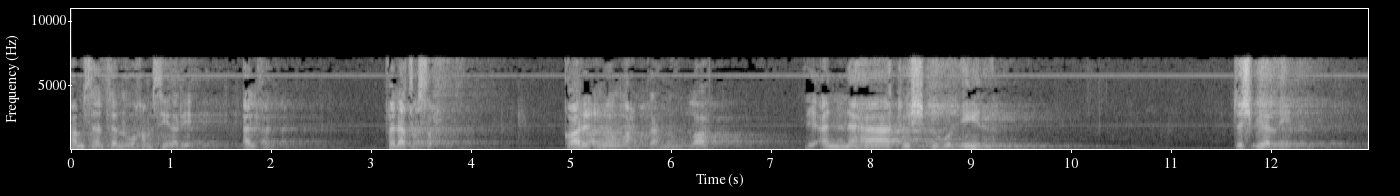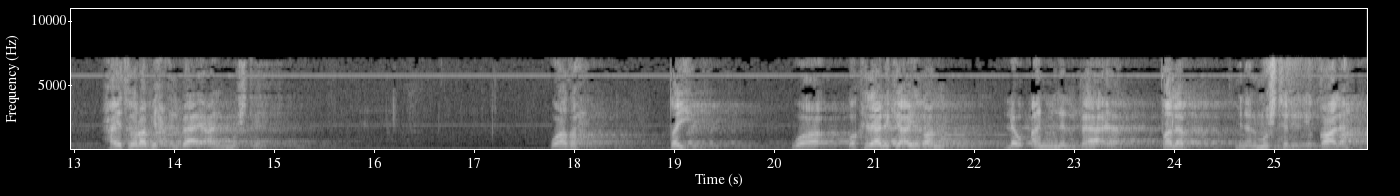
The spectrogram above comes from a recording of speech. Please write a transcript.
خمسة وخمسين ألفا. فلا تصح. قال الإمام أحمد رحمه الله لأنها تشبه العينة. تشبه العينة حيث ربح البائع على المشتري واضح؟ طيب. وكذلك أيضا لو أن البائع طلب من المشتري الإقالة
